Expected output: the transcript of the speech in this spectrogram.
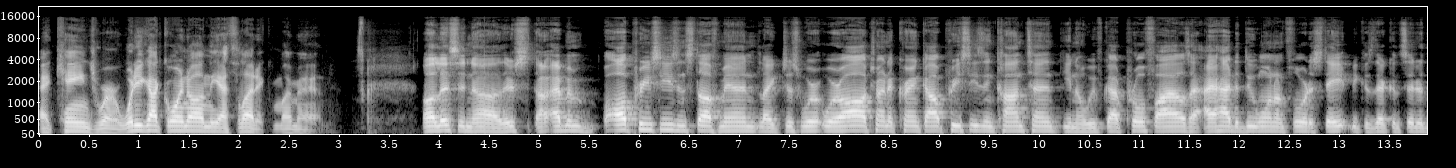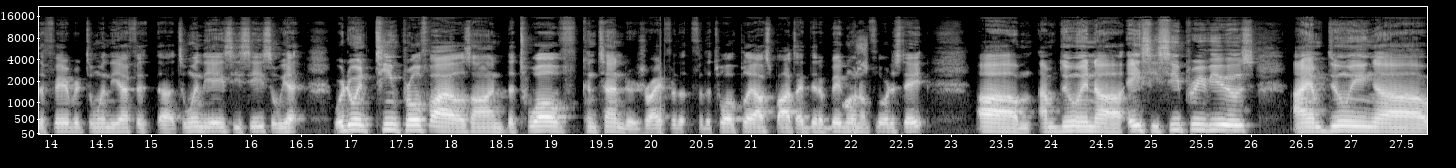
at Caneswear. What do you got going on the Athletic, my man? Oh, listen, uh, there's I've been all preseason stuff, man. Like just we're we're all trying to crank out preseason content. You know, we've got profiles. I, I had to do one on Florida State because they're considered the favorite to win the F uh, to win the ACC. So we had, we're doing team profiles on the 12 contenders, right? For the for the 12 playoff spots. I did a big one on Florida State. Um, I'm doing uh, ACC previews. I am doing uh,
